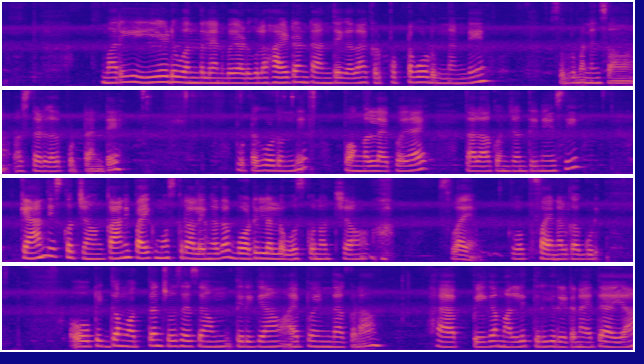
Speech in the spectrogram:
మరి ఏడు వందల ఎనభై అడుగుల హైట్ అంటే అంతే కదా ఇక్కడ పుట్ట కూడా ఉందండి. సుబ్రహ్మణ్యం స్వామి వస్తాడు కదా పుట్ట అంటే. పుట్ట కూడా ఉంది. పొంగళ్ళు అయిపోయాయి. తలా కొంచెం తినేసి క్యాన్ తీసుకొచ్చాం కానీ పైకి మోసుకురాలేం కదా బాటిళ్ళల్లో పోసుకొని వచ్చాం. స్వయం. ఫైనల్గా గుడి. ఓపిక్గా మొత్తం చూసేసాం తిరిగాం అయిపోయింది అక్కడ. హ్యాపీగా మళ్ళీ తిరిగి రిటర్న్ అయితే అయ్యా.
